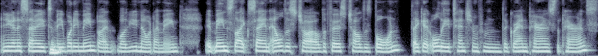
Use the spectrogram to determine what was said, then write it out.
And you're going to say to mm-hmm. me, what do you mean by, well, you know what I mean. It means like, say, an eldest child, the first child is born, they get all the attention from the grandparents, the parents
